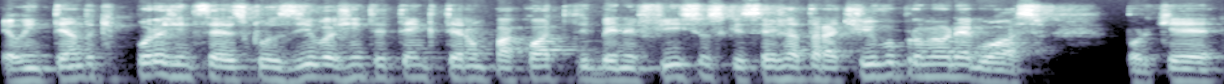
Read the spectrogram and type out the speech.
eu entendo que por a gente ser exclusivo, a gente tem que ter um pacote de benefícios que seja atrativo para o meu negócio. Porque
